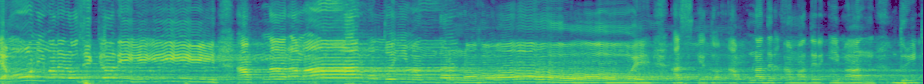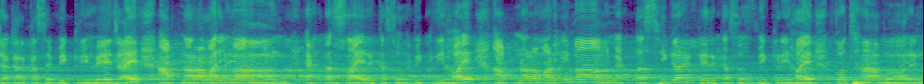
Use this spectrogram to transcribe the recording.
কেমন ইমানের অধিকারী, আপনার আমার মতো ইমানদার নয়। আজকে তো আপনাদের, আমাদের ইমান দুই টাকার কাছে বিক্রি হয়ে যায়। আপনার আমার ইমান একটা চায়ের কাছেও বিক্রি হয়। আপনার আমার ইমান একটা সিগারেটের কাছেও বিক্রি হয়। কথা বলেন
